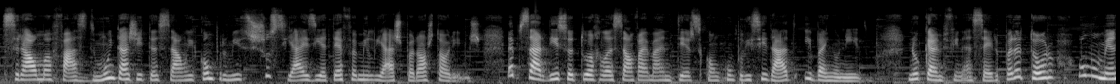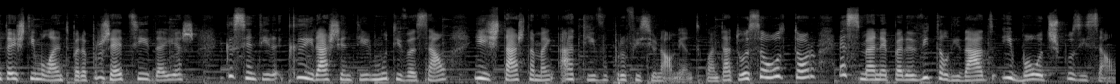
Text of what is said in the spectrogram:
será uma fase de muita agitação e compromissos sociais e até familiares para os taurinos. Apesar disso, a tua relação vai manter-se com cumplicidade e bem unido. No campo financeiro para Touro, o momento é estimulante para projetos e ideias que, sentir, que irás sentir motivação e estás também ativo profissionalmente. Quanto à tua saúde, Touro, a semana é para vitalidade e boa disposição.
